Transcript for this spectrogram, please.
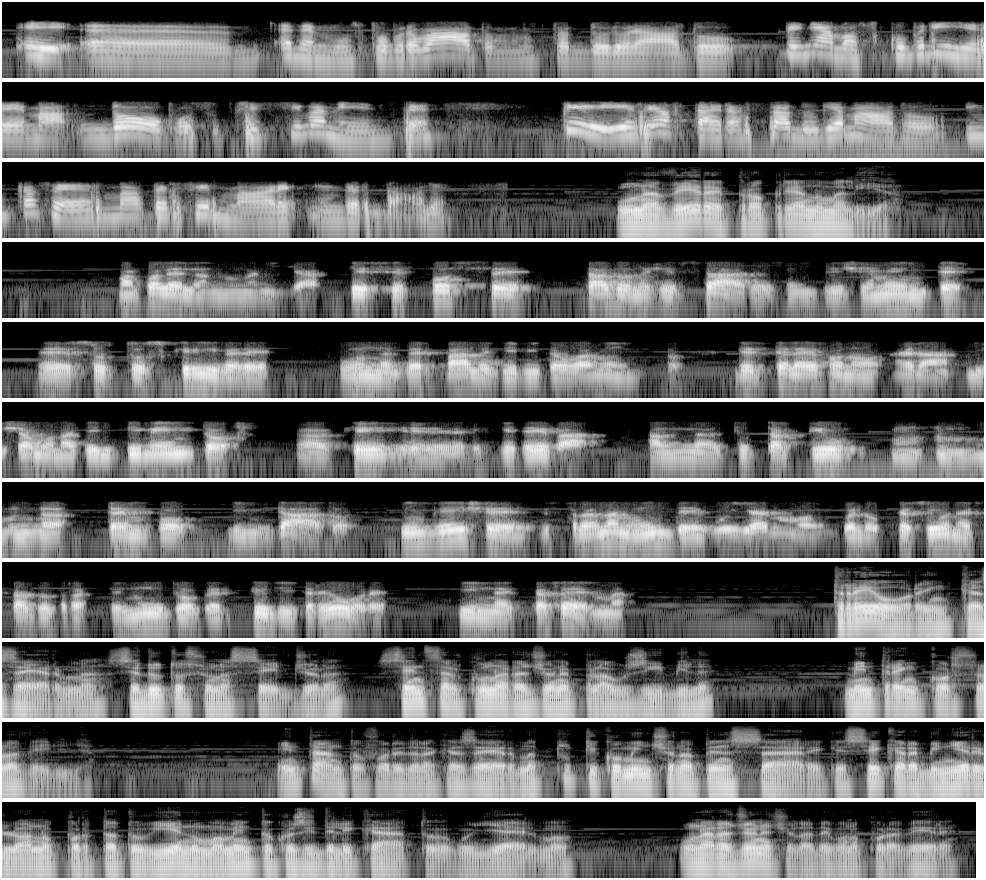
e, eh, ed è molto provato, molto addolorato. Veniamo a scoprire, ma dopo, successivamente, che in realtà era stato chiamato in caserma per firmare un verbale. Una vera e propria anomalia. Ma qual è l'anomalia? Che se fosse stato necessario semplicemente eh, sottoscrivere un verbale di ritrovamento del telefono era diciamo, un adempimento eh, che eh, richiedeva al, tutt'al più un, un tempo limitato. Invece, stranamente, Guglielmo in quell'occasione è stato trattenuto per più di tre ore in caserma. Tre ore in caserma, seduto su una seggiola, senza alcuna ragione plausibile, mentre è in corso la veglia. E intanto fuori dalla caserma tutti cominciano a pensare che se i carabinieri lo hanno portato via in un momento così delicato, Guglielmo, una ragione ce la devono pure avere.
